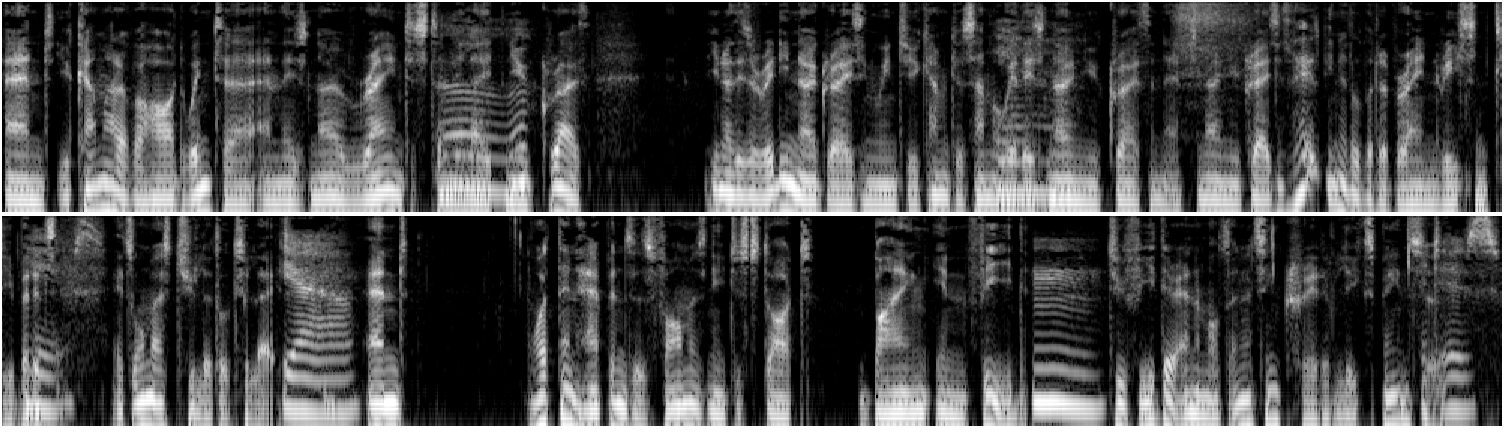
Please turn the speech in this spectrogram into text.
And you come out of a hard winter and there's no rain to stimulate Oh. new growth. You know, there's already no grazing winter. You come into summer where there's no new growth and there's no new grazing. So there has been a little bit of rain recently, but Yes. it's it's almost too little too late. Yeah. And what then happens is farmers need to start buying in feed Mm, to feed their animals, and it's incredibly expensive. it is.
